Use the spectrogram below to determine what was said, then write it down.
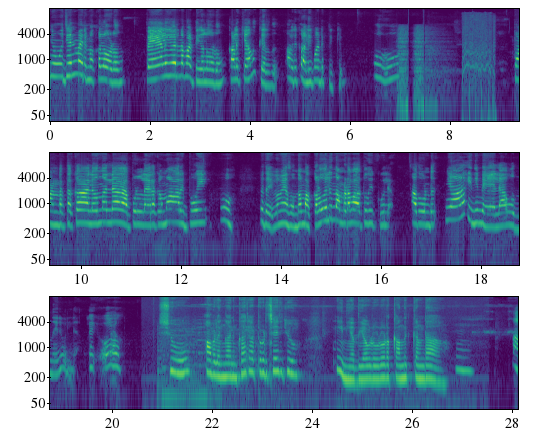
ന്യൂജൻ മരുമക്കളോടും പേളയുവരണ പട്ടികളോടും കളിക്കാൻ നിൽക്കരുത് അവർ കളി പഠിപ്പിക്കും. ഓ. പണ്ടത്തെ കാലമൊന്നല്ല പിള്ളേരൊക്കെ മാറിപ്പോയി. ഓ ദൈവമേ സ്വന്തം മക്കൾ പോലും നമ്മുടെ ഭാഗത്ത് നിൽക്കൂല. അതുകൊണ്ട് ഞാൻ ഇനി മേലാ ഒന്നിനുമില്ല. ഓ. ഷൂ അവളെങ്ങാനും കരാട്ട പിടിച്ചായിരിക്കോ ഇനി അധികം അവളോട് ഉടക്കാൻ നിക്കണ്ട. ആ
